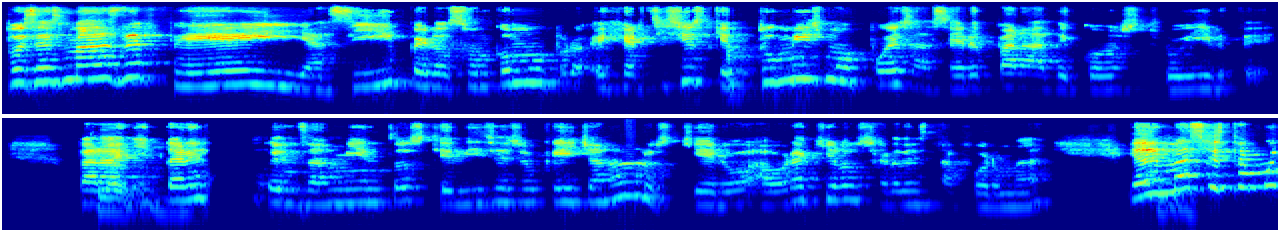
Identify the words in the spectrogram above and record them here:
pues es más de fe y así, pero son como ejercicios que tú mismo puedes hacer para deconstruirte, para claro. quitar pensamientos que dices, ok, ya no los quiero, ahora quiero ser de esta forma. Y además está muy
